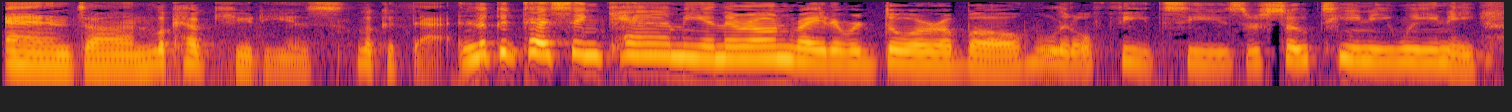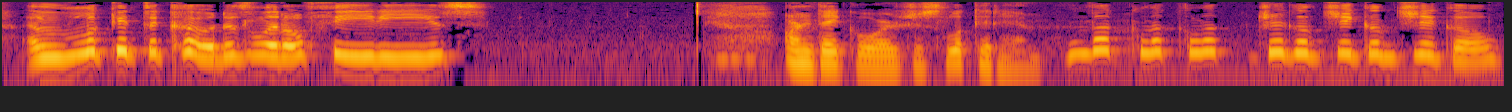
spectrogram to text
and um, look how cute he is. Look at that. And look at Tess and Kami in their own right are adorable. Little feetsies. They're so teeny weeny. And look at Dakota's little feeties. Aren't they gorgeous? Look at him. Look, look, look. Jiggle, jiggle, jiggle.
